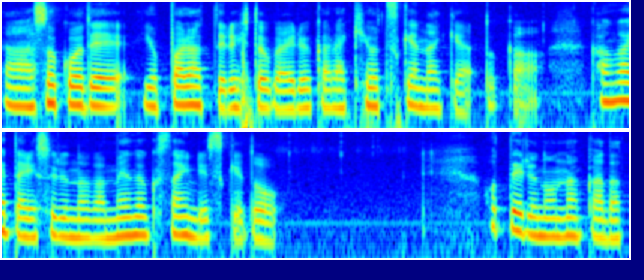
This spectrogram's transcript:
あそこで酔っ払ってる人がいるから気をつけなきゃとか考えたりするのが面倒くさいんですけどホテルの中だっ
